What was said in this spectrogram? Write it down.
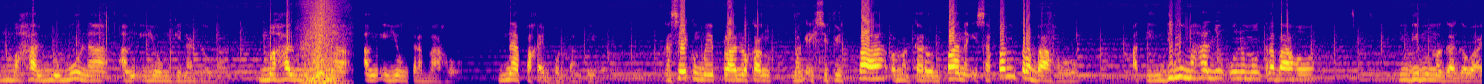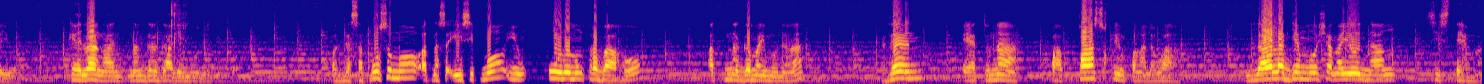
mahal mo muna ang iyong ginagawa. Mahal mo muna ang iyong trabaho. Napaka-importante yun. Kasi kung may plano kang mag-execute pa o magkaroon pa ng isa pang trabaho at hindi mo mahal yung una mong trabaho, hindi mo magagawa yun. Kailangan nanggagaling muna dito. Pag nasa puso mo at nasa isip mo yung una mong trabaho at nagamay mo na, then, eto na, papasok yung pangalawa. Lalagyan mo siya ngayon ng sistema.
